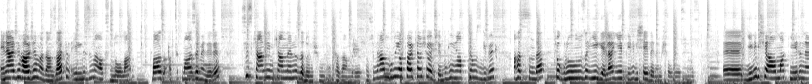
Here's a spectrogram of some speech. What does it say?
enerji harcamadan zaten elinizin altında olan bazı atık malzemeleri siz kendi imkanlarınızla dönüşüm kazandırıyorsunuz. Şimdi hem bunu yaparken şöyle bir şey. Bugün yaptığımız gibi aslında çok ruhunuza iyi gelen yepyeni bir şey denemiş oluyorsunuz. Ee, yeni bir şey almak yerine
